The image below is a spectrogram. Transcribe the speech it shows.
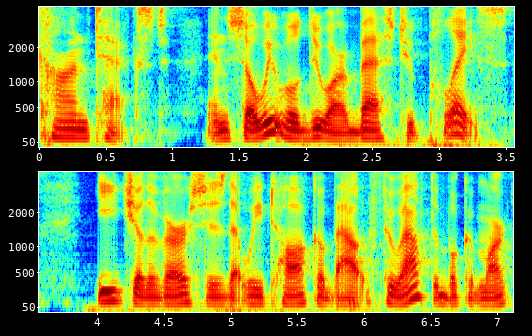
context. And so we will do our best to place each of the verses that we talk about throughout the book of Mark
